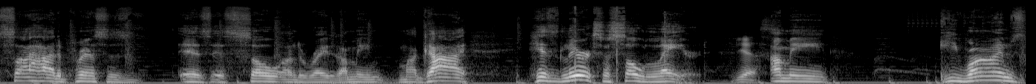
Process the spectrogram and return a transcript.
CyHi the Prynce is is is so underrated. I mean, my guy, his lyrics are so layered. Yes. I mean, he rhymes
